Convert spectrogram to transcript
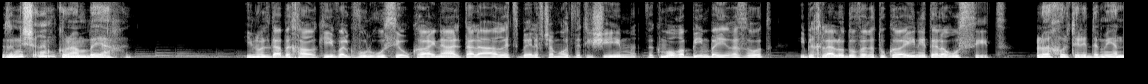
אז הם נשארים כולם ביחד. היא נולדה בחרקיב על גבול רוסיה-אוקראינה, עלתה לארץ ב-1990, וכמו רבים בעיר הזאת, היא בכלל לא דוברת אוקראינית אלא רוסית. לא יכולתי לדמיין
